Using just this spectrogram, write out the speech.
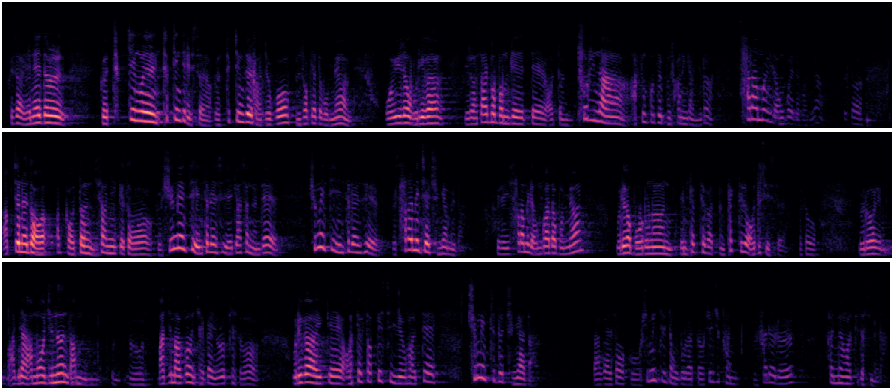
그래서 얘네들 그 특징을 특징들이 있어요. 그 특징들 가지고 분석해다 보면 오히려 우리가 이런 사이버 범죄 때 어떤 툴이나 악성 코드를 분석하는 게 아니라 사람을 연구해야 되거든요. 그래서 앞전에도 어- 아까 어떤 이사님께서 그 휴먼트 인터넷을 얘기하셨는데 휴먼트 인터넷이 사람이 제일 중요합니다. 그래서 이 사람을 연구하다 보면 우리가 모르는 임팩트 같은 팩트를 얻을 수 있어요. 그래서 이런 나머지는 남, 어, 마지막은 제가 이렇게 해서 우리가 이렇게 어택 서피스 이용할 때 휴민트도 중요하다. 라고 해서 그 휴민트 정보를 갖다가 수집한 그 사례를 설명을 드렸습니다.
